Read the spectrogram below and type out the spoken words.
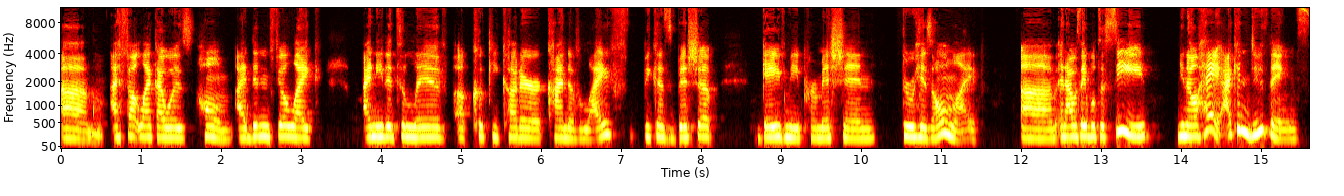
um, I felt like I was home. I didn't feel like I needed to live a cookie cutter kind of life because Bishop gave me permission through his own life. Um, and I was able to see, you know, hey, I can do things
